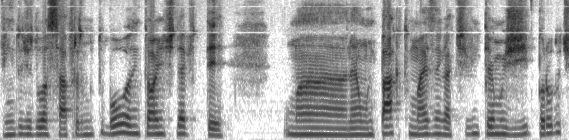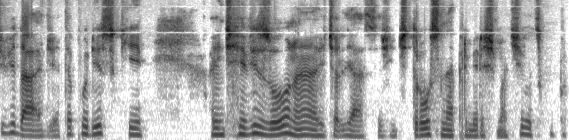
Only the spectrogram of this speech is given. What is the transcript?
vindo de duas safras muito boas, então a gente deve ter uma, né, um impacto mais negativo em termos de produtividade. Até por isso que a gente revisou, né? A gente, aliás, a gente trouxe né, a primeira estimativa, desculpa,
